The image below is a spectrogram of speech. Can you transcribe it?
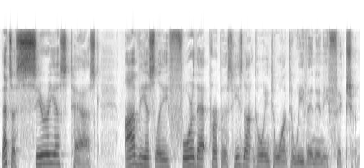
That's a serious task. Obviously, for that purpose, he's not going to want to weave in any fiction.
